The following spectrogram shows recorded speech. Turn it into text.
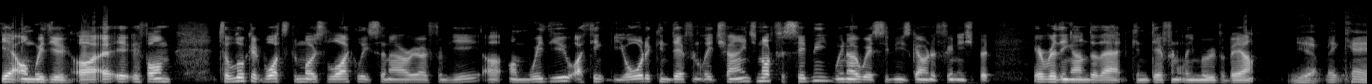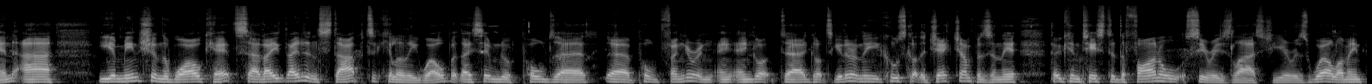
Yeah, I'm with you. Uh, if I'm to look at what's the most likely scenario from here, uh, I'm with you. I think the order can definitely change. Not for Sydney. We know where Sydney's going to finish, but everything under that can definitely move about. Yeah, it can. Uh, you mentioned the Wildcats. Uh, they they didn't start particularly well, but they seem to have pulled uh, uh pulled finger and, and, and got uh, got together. And then you of course got the Jack Jumpers in there who contested the final series last year as well. I mean,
